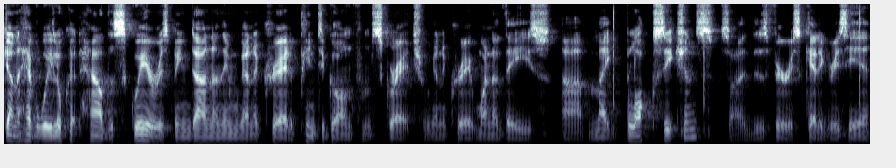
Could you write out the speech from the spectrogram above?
going to have a wee look at how the square has been done and then we're going to create a pentagon from scratch. We're going to create one of these uh, make block sections. So there's various categories here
